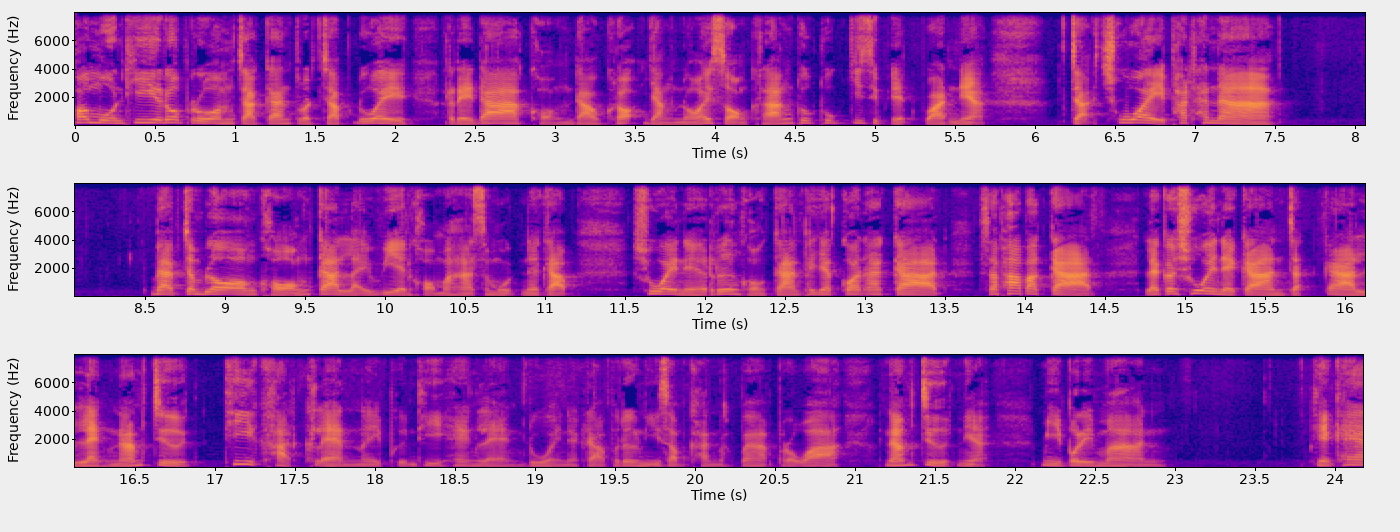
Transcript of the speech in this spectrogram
ข้อมูลที่รวบรวมจากการตรวจจับด้วยเรดาร์ของดาวเคราะห์อย่างน้อย 2 ครั้งทุก ๆ 21 วันเนี่ยจะช่วยพัฒนา แบบจำลองของการไหลเวียนของมหาสมุทรนะครับ ช่วยในเรื่องของการพยากรณ์อากาศ สภาพอากาศ และก็ช่วยในการจัดการแหล่งน้ำจืดที่ขาดแคลนในพื้นที่แห้งแล้งด้วยนะครับ เรื่องนี้สำคัญมากๆ เพราะว่าน้ำจืดเนี่ยมีปริมาณ เพียงแค่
